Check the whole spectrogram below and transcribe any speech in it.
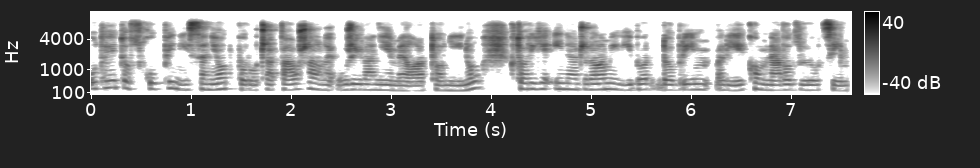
u tejto skupiny sa neodporúča paušálne užívanie melatonínu, ktorý je ináč veľmi výbor, dobrým liekom navodzujúcim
